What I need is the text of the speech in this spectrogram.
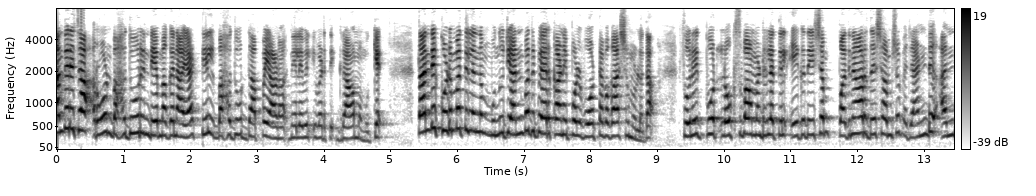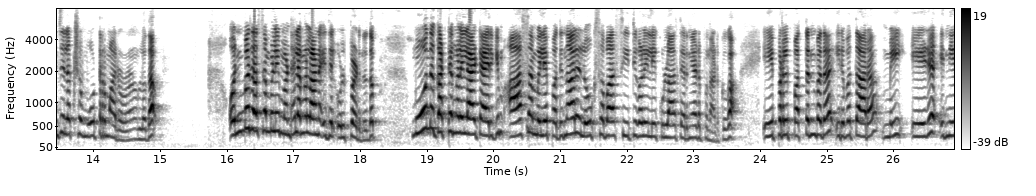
അന്തരിച്ച റോൺ ബഹദൂറിന്റെ മകനായ ടിൽ ബഹദൂർ ദപ്പയാണ് നിലവിൽ ഇവിടുത്തെ ഗ്രാമമുഖ്യൻ. തന്റെ കുടുംബത്തിൽ നിന്നും മുന്നൂറ്റി അൻപത് പേർക്കാണ് ഇപ്പോൾ വോട്ടവകാശമുള്ളത്. സോനിത്പൂർ ലോക്സഭാ മണ്ഡലത്തിൽ ഏകദേശം പതിനാറ് ദശാംശം രണ്ട് അഞ്ച് ലക്ഷം വോട്ടർമാരാണുള്ളത് ഒൻപത് അസംബ്ലി മണ്ഡലങ്ങളാണ് ഇതിൽ ഉൾപ്പെടുന്നത്. മൂന്ന് ഘട്ടങ്ങളിലായിട്ടായിരിക്കും ആസാമിലെ പതിനാല് ലോക്സഭാ സീറ്റുകളിലേക്കുള്ള തെരഞ്ഞെടുപ്പ് നടക്കുക. ഏപ്രിൽ പത്തൊൻപത് ഇരുപത്തി മെയ് ഏഴ് എന്നീ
